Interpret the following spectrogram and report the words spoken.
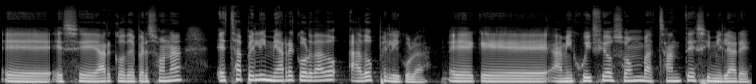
eh, ese arco de personas. Esta peli me ha recordado a dos películas eh, que a mi juicio son bastante similares.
